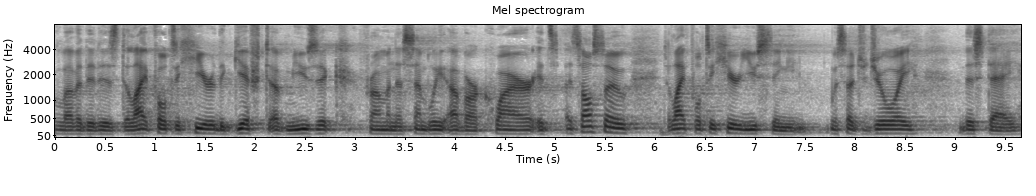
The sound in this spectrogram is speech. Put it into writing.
Beloved, it is delightful to hear the gift of music from an assembly of our choir. It's, it's also delightful to hear you singing with such joy this day.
